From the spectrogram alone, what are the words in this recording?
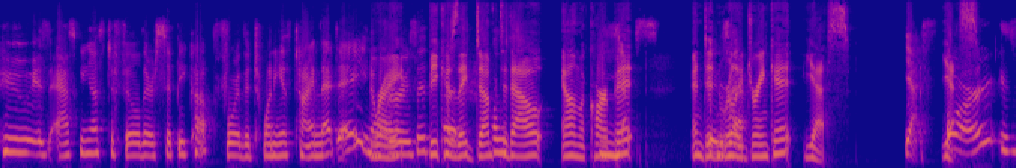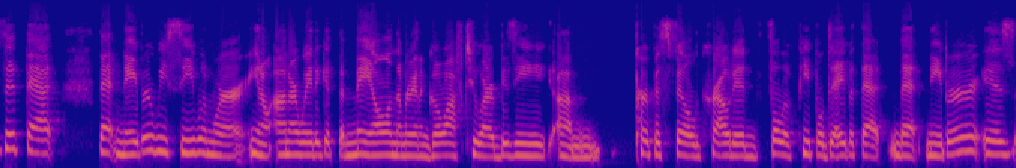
who is asking us to fill their sippy cup for the 20th time that day you know right. or is it because the, they dumped it out on the carpet yes, and didn't exactly. really drink it yes yes yes or is it that that neighbor we see when we're you know on our way to get the mail and then we're going to go off to our busy um, purpose filled crowded full of people day but that that neighbor is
